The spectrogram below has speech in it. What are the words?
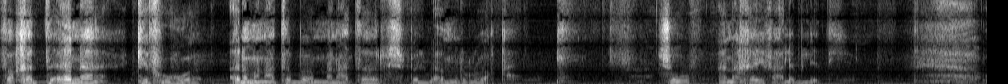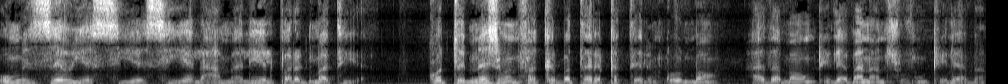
فقد أنا كيف هو؟ أنا ما نعتبرش بالأمر الواقع. شوف أنا خايف على بلادي. ومن الزاويه السياسية العملية البراغماتية. كنت نجم نفكر بالطريقة التالية نقول بون هذا ما انقلاب أنا نشوف انقلابا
